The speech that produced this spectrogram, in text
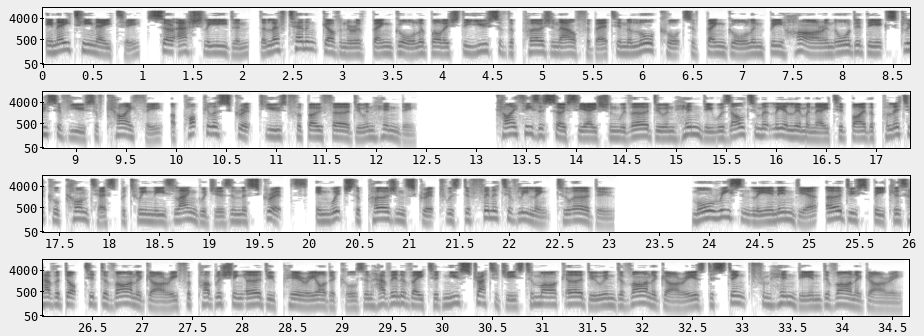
In 1880, Sir Ashley Eden, the Lieutenant Governor of Bengal abolished the use of the Persian alphabet in the law courts of Bengal and Bihar and ordered the exclusive use of Kaithi, a popular script used for both Urdu and Hindi. Kaithi's association with Urdu and Hindi was ultimately eliminated by the political contest between these languages and the scripts, in which the Persian script was definitively linked to Urdu. More recently in India, Urdu speakers have adopted Devanagari for publishing Urdu periodicals and have innovated new strategies to mark Urdu in Devanagari as distinct from Hindi in Devanagari.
